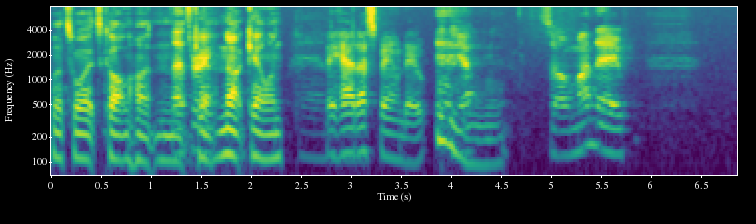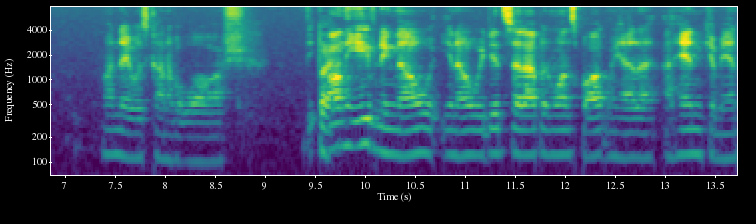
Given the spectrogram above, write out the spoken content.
that's why it's called hunting, not, That's ki- right. not killing. They had us found out. yep. So Monday, Monday was kind of a wash. The, But- on the evening, though, you know, we did set up in one spot. and We had a, a hen come in,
